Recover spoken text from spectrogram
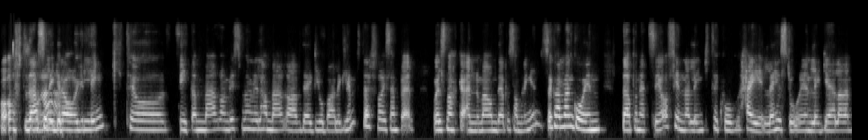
Og ofte der så ligger det òg link til å vite mer om hvis man vil ha mer av det globale glimtet, f.eks. Og vil snakke enda mer om det på samlingen, så kan man gå inn der på nettsida og finne link til hvor hele historien ligger, eller en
